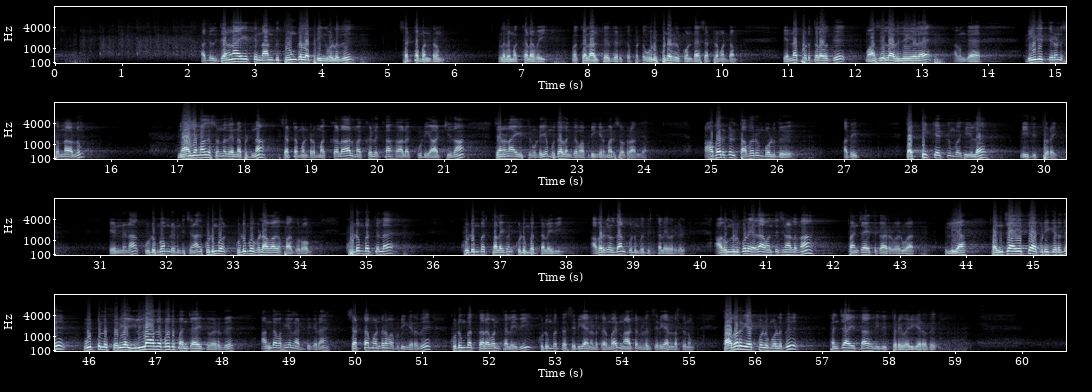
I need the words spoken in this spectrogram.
அதில் ஜனநாயகத்தின் நான்கு தூண்கள் அப்படிங்கும் பொழுது சட்டமன்றம் அல்லது மக்களவை மக்களால் தேர்ந்தெடுக்கப்பட்ட உறுப்பினர்கள் கொண்ட சட்டமன்றம். என்னை பொறுத்தளவுக்கு மாசிலா விஜயில் அவங்க நீதித்திறன் சொன்னாலும் நியாயமாக சொன்னது என்ன அப்படின்னா சட்டமன்றம். மக்களால் மக்களுக்காக ஆளக்கூடிய ஆட்சி தான் ஜனநாயகத்தினுடைய முதலங்கம் அப்படிங்கிற மாதிரி சொல்கிறாங்க அவர்கள் தவறும் பொழுது அதை தட்டி கேட்கும் வகையில் நீதித்துறை. என்னன்னா குடும்பம் இருந்துச்சுன்னா குடும்ப குடும்ப விழாவாக பார்க்குறோம். குடும்பத்தில் குடும்பத் தலைவன் குடும்பத் தலைவி. அவர்கள் தான் குடும்பத்துக்கு தலைவர்கள். அவங்களுக்குள்ள எதாவது வந்துச்சுனால தான் பஞ்சாயத்துக்காரர் வருவார். இல்லையா? பஞ்சாயத்து அப்படிங்கிறது வீட்டில் சரியாக இல்லாத போது பஞ்சாயத்து வருது. அந்த வகையில் நடத்துக்கிறேன் சட்டமன்றம் அப்படிங்கிறது குடும்பத் தலைவன் தலைவி குடும்பத்தை சரியாக நடத்துகிற மாதிரி நாட்டை நடத்த சரியாக நடத்தணும். தவறு ஏற்படும் பொழுது பஞ்சாயத்தாக நீதித்துறை வருகிறது.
